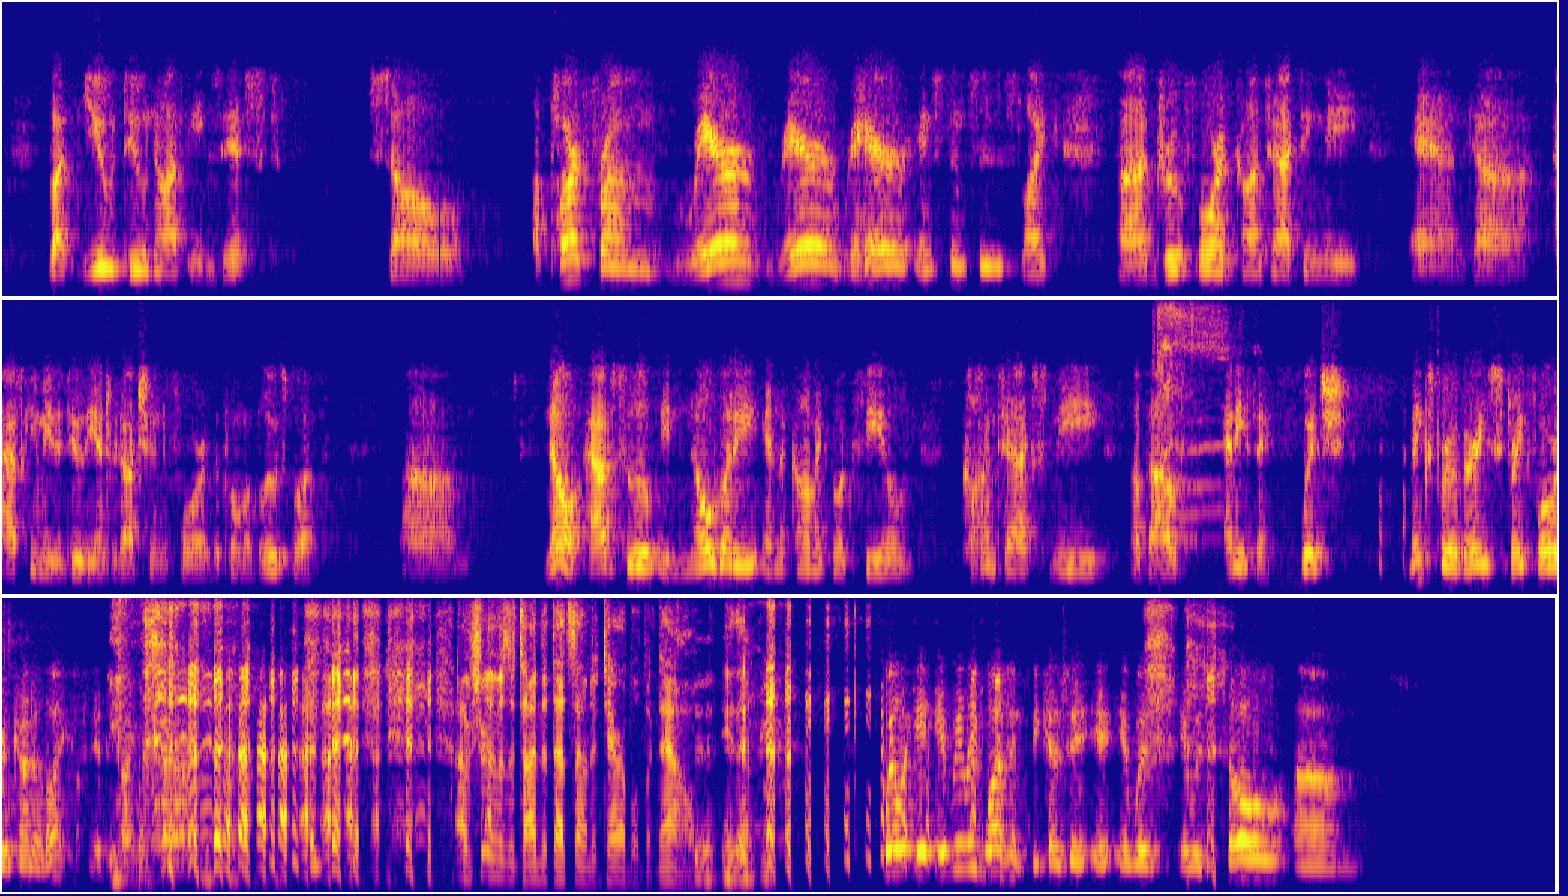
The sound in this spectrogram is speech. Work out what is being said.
but you do not exist. So, apart from rare, rare, rare instances like uh, Drew Ford contacting me and uh, asking me to do the introduction for the Puma Blues book, um, no, absolutely nobody in the comic book field contacts me about anything, which makes for a very straightforward kind of life. It's like. Uh, I'm sure there was a time that that sounded terrible, but now. well, it, it, really wasn't because it, it, it was it was so. Um,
